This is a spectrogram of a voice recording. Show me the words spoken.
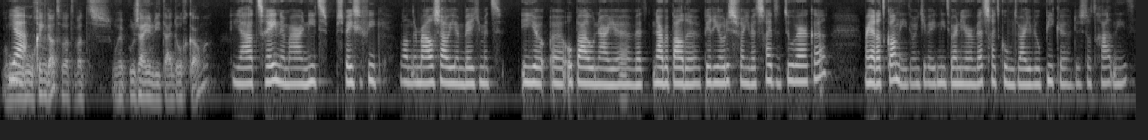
Hoe, Ja. hoe ging dat? Wat, wat, hoe, hoe zijn jullie die tijd doorgekomen? Ja, trainen, maar niet specifiek. Want normaal zou je een beetje met in je eh, opbouw naar, je naar bepaalde periodes van je wedstrijd toe werken. Maar ja, dat kan niet, want je weet niet wanneer een wedstrijd komt waar je wil pieken. Dus dat gaat niet.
